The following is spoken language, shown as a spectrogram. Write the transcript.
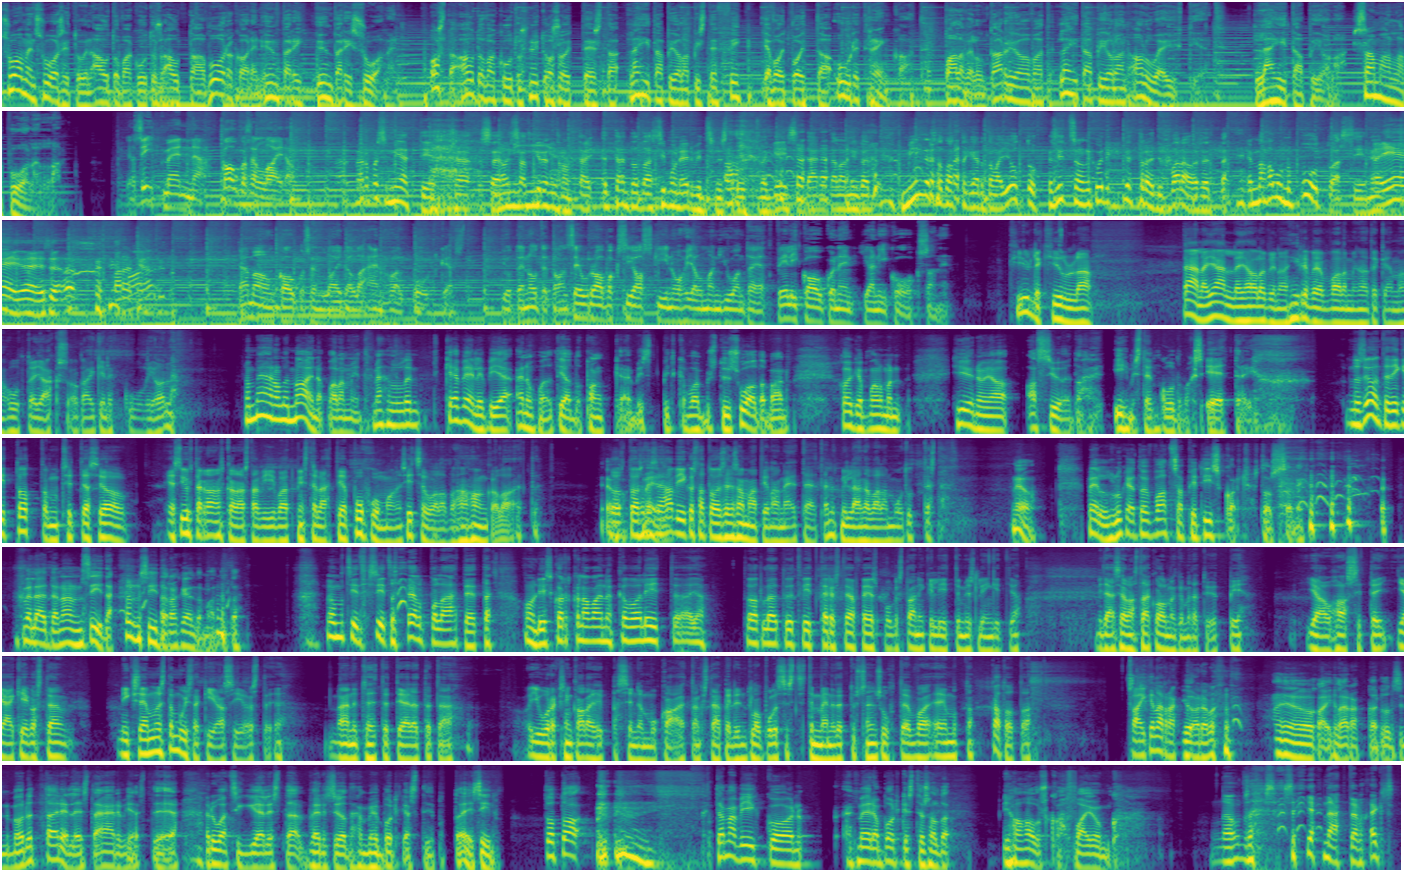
Suomen suosituin autovakuutus auttaa vuorokauden ympäri, ympäri Suomen. Osta autovakuutus nyt osoitteesta lähitapiola.fi ja voit voittaa uudet renkaat. Palvelun tarjoavat LähiTapiolan alueyhtiöt. LähiTapiola. Samalla puolella. Ja sit mennään Kaukosen laidalle. Mä rupesin miettimään, että sä, sä, No no sä oot niin. kirjoittanut tämän, tämän tota Simon Edvinsonista liittyvän keissin tänne. Täällä on niinku, että minne se on totta kertova juttu. Ja sit se on kuitenkin Detroitin varaus, että en mä halunnut puuttua siihen. Ei, ei, ei, se parempi. Tämä on Kaukosen laidalla NHL Podcast, joten otetaan seuraavaksi Askiin ohjelman juontajat Veli Kaukonen ja Niko Oksanen. Kyllä, kyllä. Täällä jälleen ja olevina hirveän valmiina tekemään uutta jaksoa kaikille kuulijoille. No mehän olemme aina valmiita. Mehän olemme käveleviä NHL-tietopankkeja, mistä- mitkä voi pystyä suoltamaan kaiken maailman hienoja asioita ihmisten kuultavaksi eetteriin. No se on tietenkin totta, mutta sitten jos jo edes yhtä ranskalaista viivaa, että mistä lähtee puhumaan, niin sitten se voi olla vähän hankalaa. Että Joo, Toisaalta meillä- sehän viikosta toiseen sama tilanne eteen, että nyt millään tavalla muutu tästä. Joo. Meillä lukee toi WhatsApp ja Discord tossa, niin me lähdetään aina siitä, siitä rakentamaan tätä. No mutta siitä, siitä on helppo lähteä, että on Discord-kanava, jonka voi liittyä ja tuolta löytyy Twitteristä ja Facebookista ainakin liittymislinkit ja mitä siellä on 130 tyyppiä jauhaa sitten jääkiekosta ja miksei monista muistakin asioista. Ja mä en nyt sitten tiedä, että tämä Juureksen Kale hyppäsi sinne mukaan, että onko tämä peli nyt lopullisesti sitten menetetty sen suhteen vai ei, mutta katsotaan. Kaikella rakkaudella. Joo, kaikilla rakkaudella sinne. Me odottaa edelleen sitä ääniviestiä ja ruotsinkielistä versiota tähän meidän podcastiin, mutta ei siinä. Tota, tämä viikko on meidän podcastin osalta ihan hauskaa, vai onko? No se, se jää nähtäväksi.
